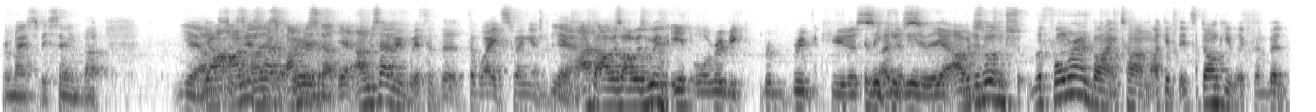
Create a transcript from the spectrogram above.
remains to be seen. But yeah, Yeah, I was I'm just, happy, I'm just yeah, I'm just happy with the the weight swing and yeah, Yeah. I, th- I was I was with it or Ruby Ru- Rubicutus. I just, yeah, yeah. I just wasn't sh- the form around buying time like it, it's donkey licked them, but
